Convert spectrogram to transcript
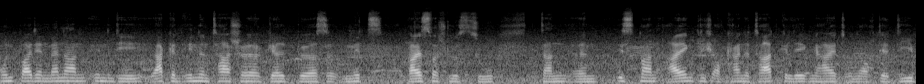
und bei den Männern in die Jackeninnentasche, Geldbörse mit Reißverschluss zu, dann ähm, ist man eigentlich auch keine Tatgelegenheit und auch der Dieb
